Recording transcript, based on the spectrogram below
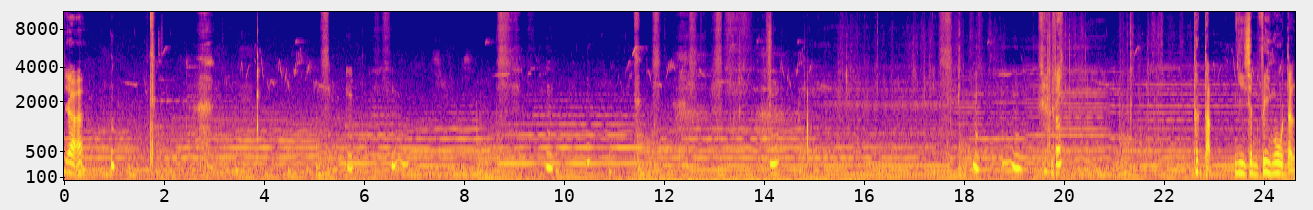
Dạ. Thất thập, Nhi sinh phi ngô tử.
